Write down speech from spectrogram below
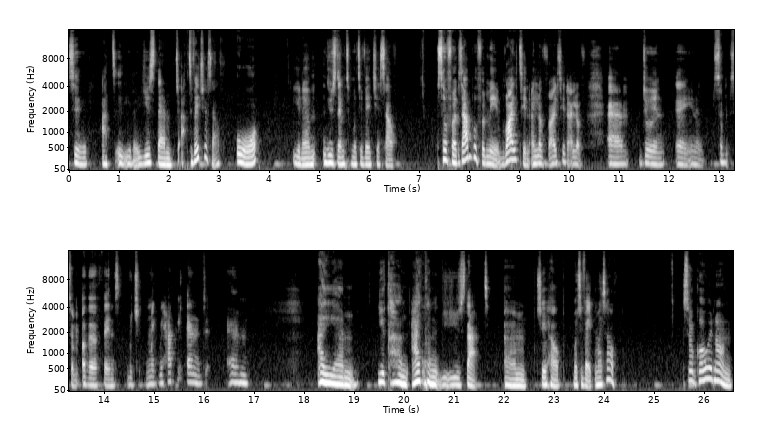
to act, you know, use them to activate yourself or, you know, use them to motivate yourself. So, for example, for me, writing, I love writing. I love um, doing, uh, you know, some some other things which make me happy, and um, I um, you can I can use that um to help motivate myself. So going on,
